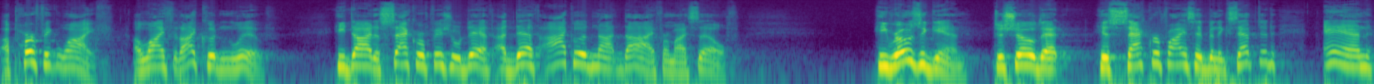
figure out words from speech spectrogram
a perfect life, a life that I couldn't live. He died a sacrificial death, a death I could not die for myself. He rose again to show that his sacrifice had been accepted and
